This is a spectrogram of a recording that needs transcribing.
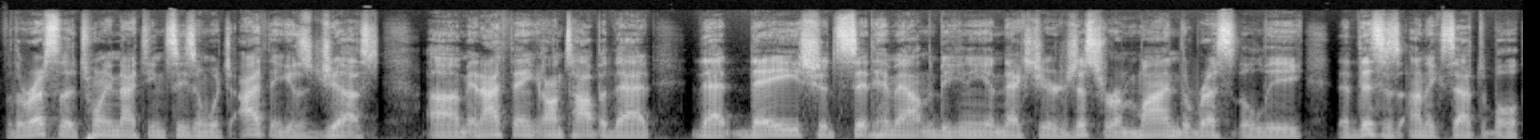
for the rest of the 2019 season, which I think is just. Um, and I think on top of that, that they should sit him out in the beginning of next year just to remind the rest of the league that this is unacceptable.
